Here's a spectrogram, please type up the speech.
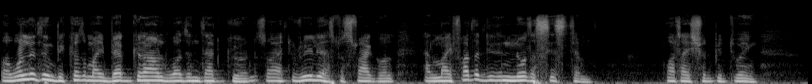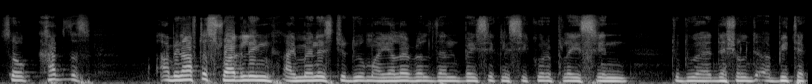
But only thing because my background wasn't that good, so I had to really have to struggle. And my father didn't know the system, what I should be doing. So cut this. I mean, after struggling, I managed to do my A level, then basically secure a place in to do a national a BTEC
